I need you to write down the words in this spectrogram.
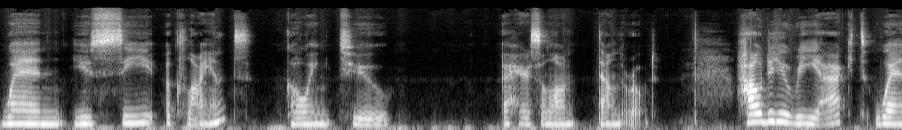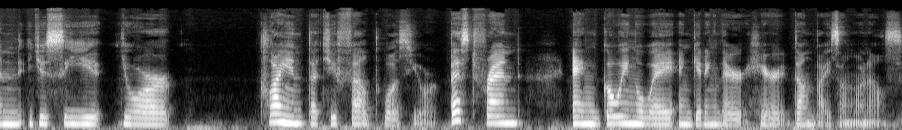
when you see a client going to a hair salon down the road? How do you react when you see your client that you felt was your best friend and going away and getting their hair done by someone else?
